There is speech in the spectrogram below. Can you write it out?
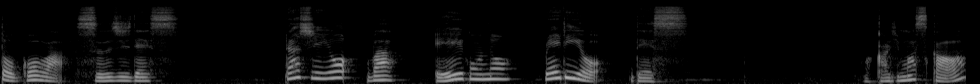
と5は数字です。ラジオは英語の radio です。わかりますか？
